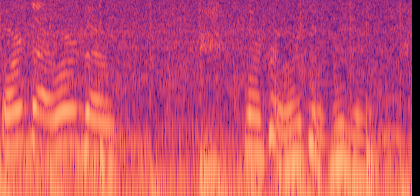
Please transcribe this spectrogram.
more time, one more time. One more time, one more time, time.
